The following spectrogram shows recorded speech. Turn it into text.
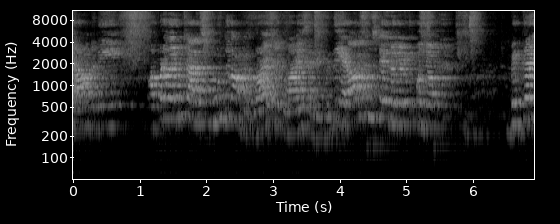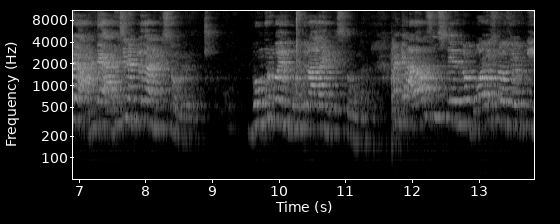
ఎలా ఉంటుంది? అప్పటి వరకు చాలా స్మూత్గా ఉంటుంది. వాయిస్ వాయిస్ అనేటువంటిది. ఎలా బిగ్గరగా అంటే అరిచినట్లుగా అనిపిస్తూ ఉండదు. బొంగురు పోయిన గొంతులాగా అనిపిస్తూ ఉంటుంది అంటే అడాల్సిన స్టేజ్లో బాయ్స్లో వచ్చేటికి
